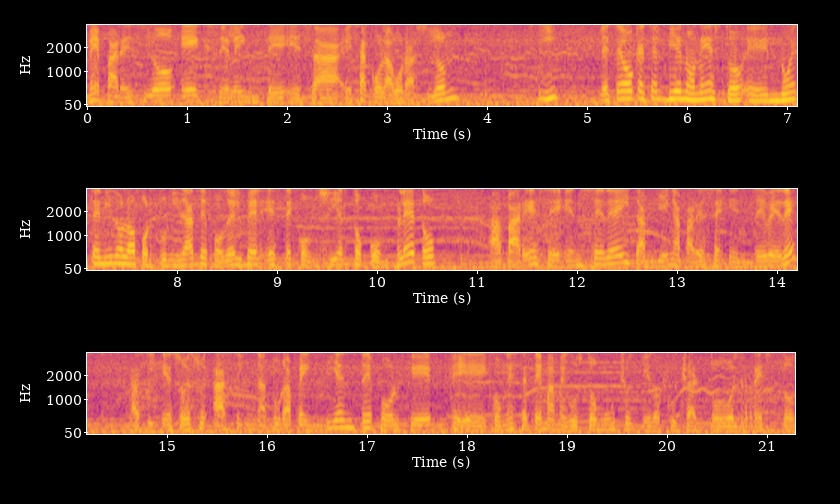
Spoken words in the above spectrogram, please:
me pareció excelente esa, esa colaboración. Y les tengo que ser bien honesto, eh, no he tenido la oportunidad de poder ver este concierto completo aparece en CD y también aparece en DVD. Así que eso es asignatura pendiente porque eh, con este tema me gustó mucho y quiero escuchar todo el resto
